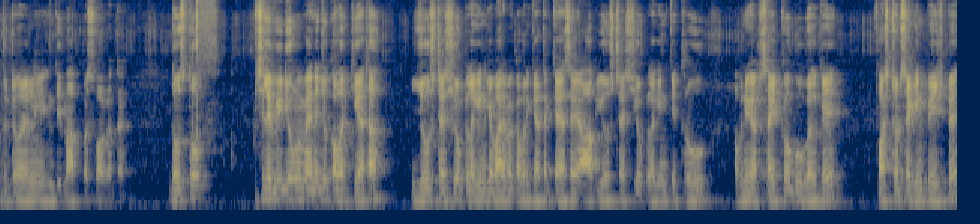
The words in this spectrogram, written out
ट्यूटोरियल इन हिंदी में आपका स्वागत है। दोस्तों, पिछले वीडियो में मैंने जो कवर किया था योस्ट एशियो प्लगइन के बारे में कवर किया था, कैसे आप योस्ट एशियो प्लगइन के थ्रू अपनी वेबसाइट को गूगल के फ़र्स्ट और सेकंड पेज पे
